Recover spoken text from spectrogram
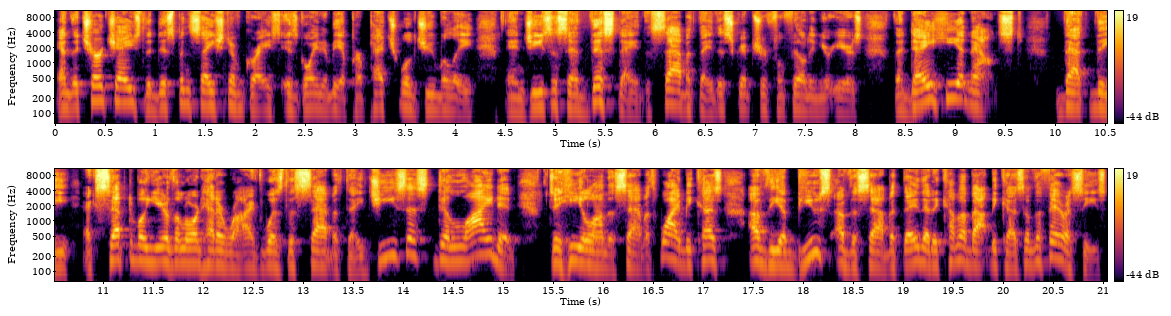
And the church age, the dispensation of grace, is going to be a perpetual Jubilee. And Jesus said, this day, the Sabbath day, the scripture fulfilled in your ears, the day he announced that the acceptable year of the Lord had arrived was the Sabbath day. Jesus delighted to heal on the Sabbath. Why? Because of the abuse of the Sabbath day that had come about because of the Pharisees.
